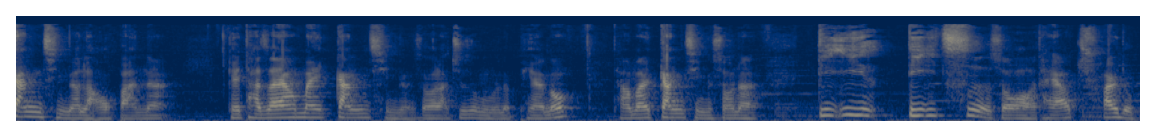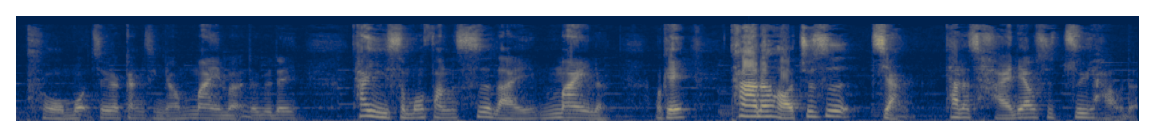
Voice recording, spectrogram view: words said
钢琴的老板呢，给他在要卖钢琴的时候啦，就是我们的 piano，他卖钢琴的时候呢，第一第一次的时候哦，他要 try to promote 这个钢琴要卖嘛，对不对？他以什么方式来卖呢？OK，他呢哈就是讲他的材料是最好的，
